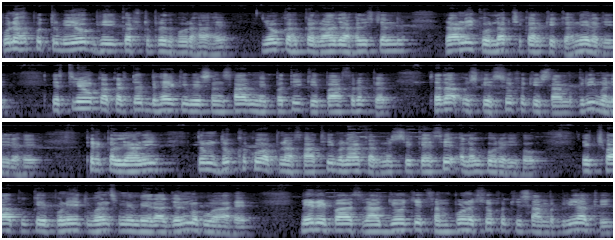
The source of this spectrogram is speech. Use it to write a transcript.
पुनः पुत्र वियोग भी कष्टप्रद हो रहा है। यो कहकर राजा हरिश्चंद्र रानी को लक्ष्य करके कहने लगे, स्त्रियों का कर्तव्य है कि वे संसार में पति के पास रहकर सदा उसके सुख की सामग्री बनी रहे। फिर कल्याणी, तुम दुख को अपना साथी बनाकर मुझसे कैसे अलग हो रही हो? इक्ष्वाकु के पुनीत वंश में मेरा जन्म हुआ है। मेरे पास राज्योचित संपूर्ण सुख की सामग्रियाँ थी।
